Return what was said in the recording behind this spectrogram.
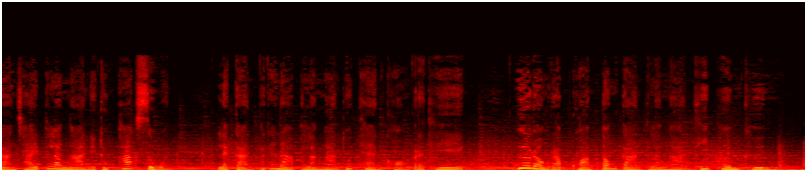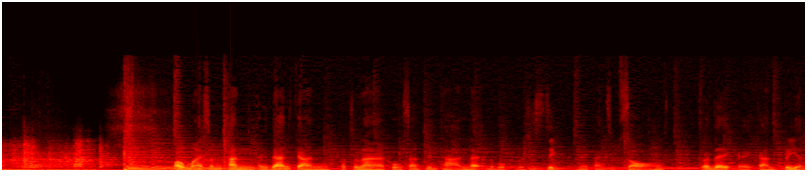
การใช้พลังงานในทุกภาคส่วน และการพัฒนาพลังงานทดแทนของประเทศ เพื่อรองรับความต้องการพลังงานที่เพิ่มขึ้น เป้าหมายสำคัญทางด้านการพัฒนาโครงสร้างพื้นฐานและระบบโลจิสติกส์ในแผน 12 ก็ได้แก่การเปลี่ยน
